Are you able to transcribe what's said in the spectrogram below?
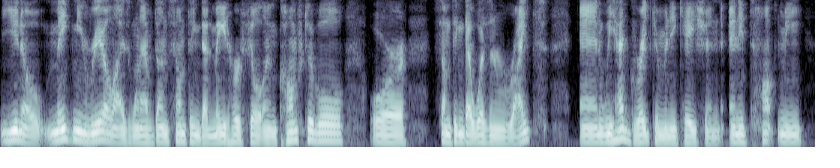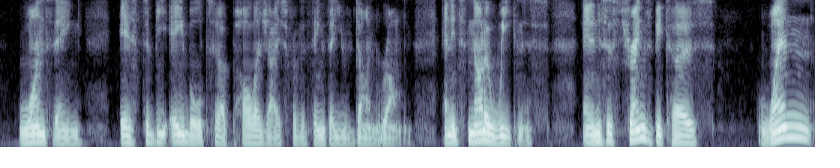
you know make me realize when i've done something that made her feel uncomfortable or something that wasn't right. And we had great communication. And it taught me one thing is to be able to apologize for the things that you've done wrong. And it's not a weakness. And it's a strength because when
